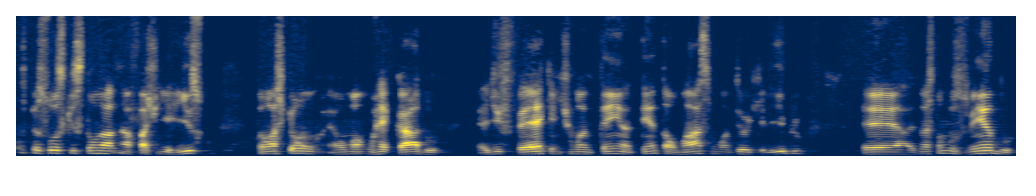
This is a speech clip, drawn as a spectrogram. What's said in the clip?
as pessoas que estão na, na faixa de risco. Então, acho que é um, é uma, um recado é, de fé que a gente mantenha, tenta ao máximo manter o equilíbrio. É, nós estamos vendo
